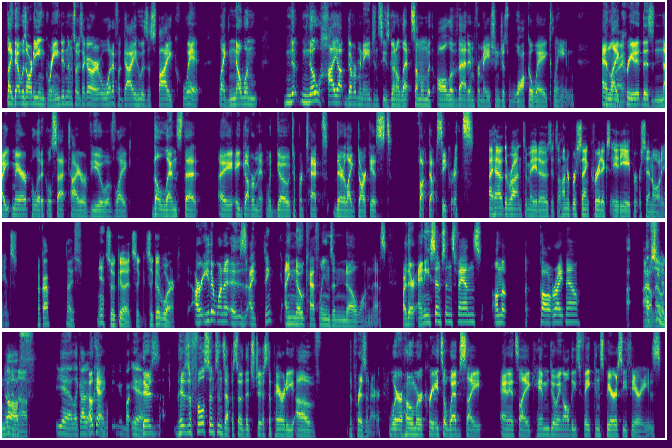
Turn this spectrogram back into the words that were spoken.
like that was already ingrained in him. So he's like, all right, well, what if a guy who is a spy quit? Like no one, no, no high up government agency is going to let someone with all of that information just walk away clean. And like Right. created this nightmare political satire view of like the lengths that a, a government would go to protect their like darkest fucked up secrets. I have the Rotten Tomatoes. It's 100% critics, 88% audience. Okay, nice. Yeah. So good. So so good work. Are either one is I think I know Kathleen's a no on this. Are there any Simpsons fans on the call right now? I I've don't seen know it enough. enough. Yeah, like I Okay. What do you mean by yeah? There's there's a full Simpsons episode that's just a parody of The Prisoner, where Homer creates a website and it's like him doing all these fake conspiracy theories,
